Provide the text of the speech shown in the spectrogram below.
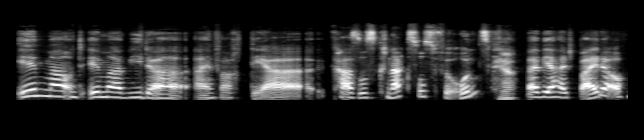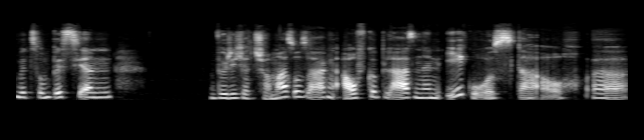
immer und immer wieder einfach der Kasus Knaxus für uns, Ja. weil wir halt beide auch mit so ein bisschen würde ich jetzt schon mal so sagen, aufgeblasenen Egos da auch äh,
